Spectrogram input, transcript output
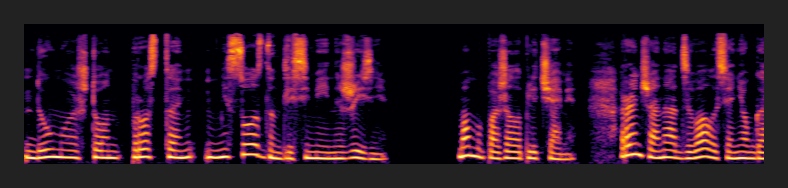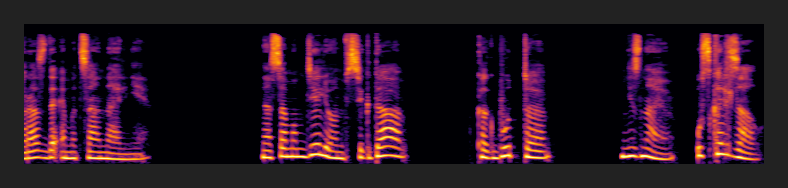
Думаю, что он просто не создан для семейной жизни. Мама пожала плечами. Раньше она отзывалась о нем гораздо эмоциональнее. На самом деле он всегда как будто, не знаю, ускользал.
